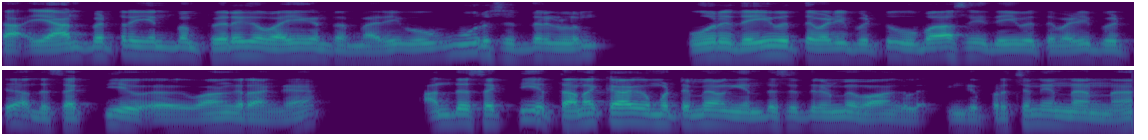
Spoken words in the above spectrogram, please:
த யான் பெற்ற இன்பம் பெருக வைகின்ற மாதிரி ஒவ்வொரு சித்தர்களும் ஒரு தெய்வத்தை வழிபட்டு, உபாசனை தெய்வத்தை வழிபட்டு அந்த சக்தியை வாங்குறாங்க. அந்த சக்தியை தனக்காக மட்டுமே அவங்க எந்த சித்திரமே வாங்கலை இங்கே பிரச்சனை என்னன்னா,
